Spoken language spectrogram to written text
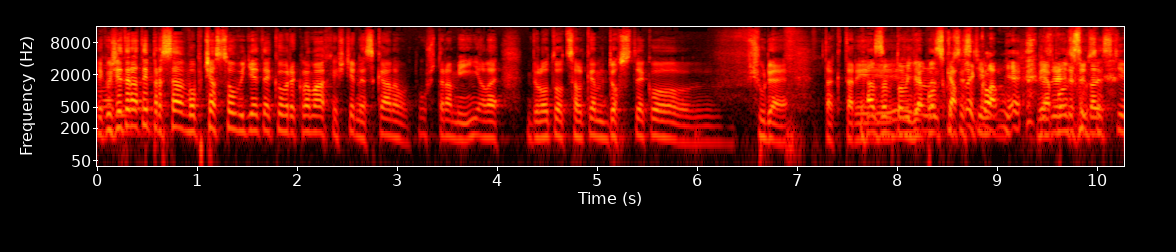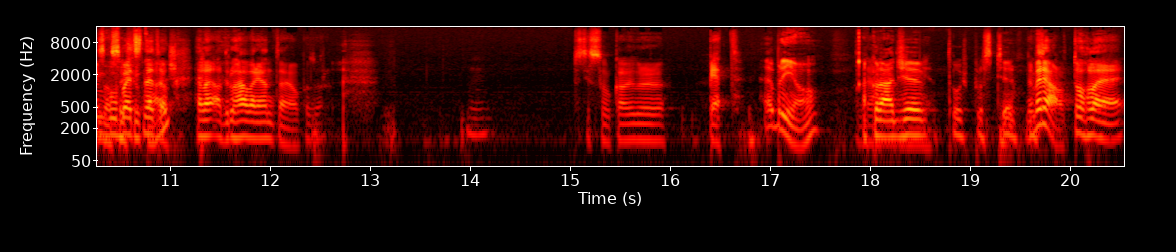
Jakože teda ty prsa občas jsou vidět jako v reklamách ještě dneska, no už teda míň, ale bylo to celkem dost jako všude. Tak tady Já jsem to v viděl Japonsku dneska se v s tím, reklamě. v Japonsku se s tím vůbec ne to. Hele, a druhá varianta, jo, pozor. Prostě Soul Calibur 5. Dobrý, jo. Akorát, že to už prostě... Jdeme dál. Tohle,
